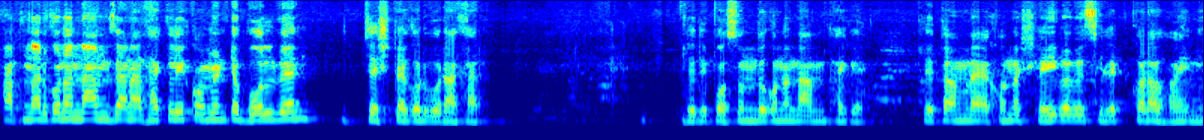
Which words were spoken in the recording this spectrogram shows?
আপনার কোনো নাম জানা থাকলে কমেন্টে বলবেন চেষ্টা করব রাখার। যদি পছন্দ কোনো নাম থাকে যেহেতু আমরা এখনও সেইভাবে সিলেক্ট করা হয়নি।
